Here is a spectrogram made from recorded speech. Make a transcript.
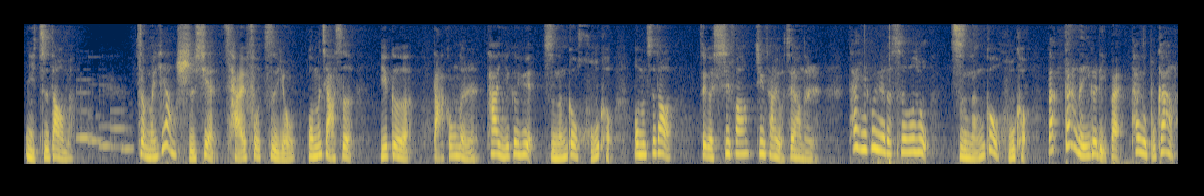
你知道吗？怎么样实现财富自由？我们假设一个打工的人，他一个月只能够糊口。我们知道，这个西方经常有这样的人，他一个月的收入只能够糊口。那干了一个礼拜，他又不干了，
